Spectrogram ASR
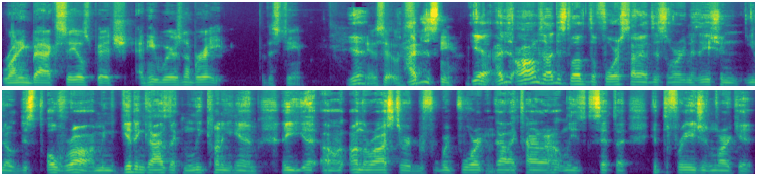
running back sales pitch, and he wears number eight for this team. Yeah, yeah so, I just yeah, I just honestly I just love the foresight of this organization. You know, just overall. I mean, getting guys like Malik Cunningham uh, on the roster before, before a guy like Tyler Huntley set to hit the free agent market.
